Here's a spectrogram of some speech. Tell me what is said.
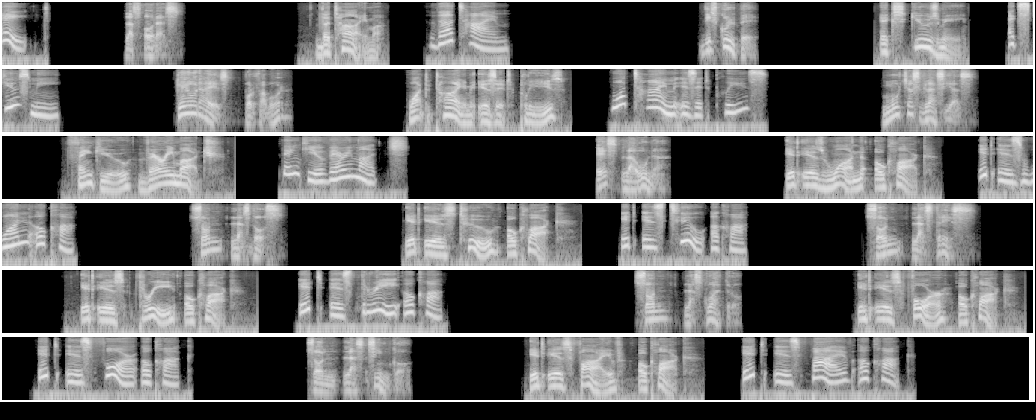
eight. Las horas. The time. The time. Disculpe, Excuse me. Excuse me. ¿qué hora es, por favor? What time is it, please? What time is it, please? Muchas gracias. Thank you very much. Thank you very much. Es la una. It is one o'clock. It is one o'clock. Son las dos. It is two o'clock. It is two o'clock. Son las tres. It is three o'clock. It is three o'clock. Son las cuatro. It is four o'clock. It is four o'clock. Son las cinco. It is five o'clock. It is five o'clock.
